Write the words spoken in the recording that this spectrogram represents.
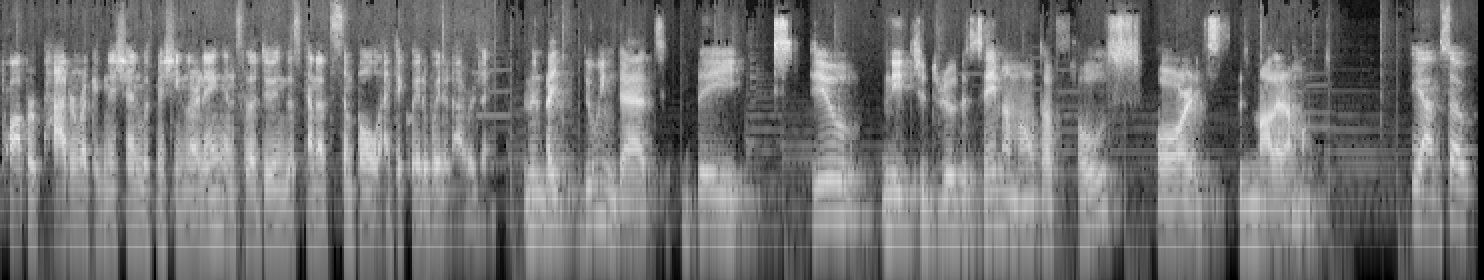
proper pattern recognition with machine learning instead of doing this kind of simple antiquated weighted averaging. And then by doing that, they still need to drill the same amount of holes or it's a smaller amount? Yeah, so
